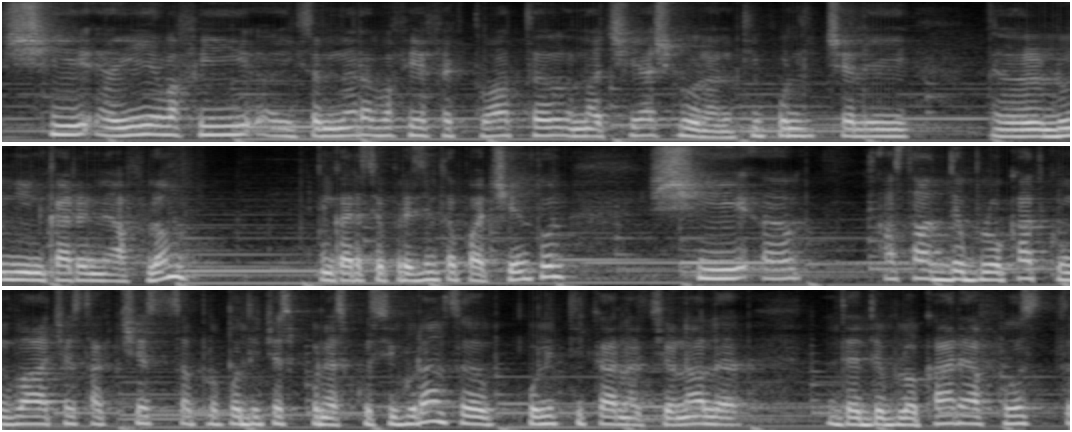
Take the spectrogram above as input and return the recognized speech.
și ei va fi, examinarea va fi efectuată în aceeași lună, în timpul celei luni în care ne aflăm, în care se prezintă pacientul și asta a deblocat cumva acest acces, apropo de ce spuneți, cu siguranță politica națională de deblocare a fost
